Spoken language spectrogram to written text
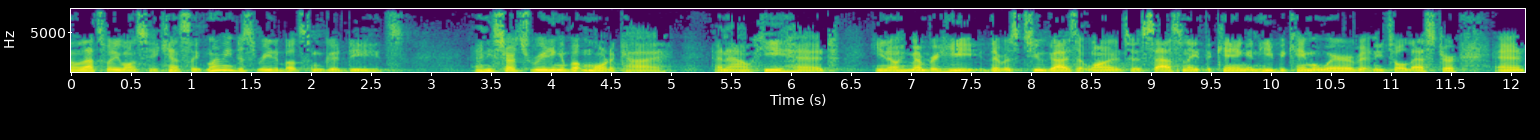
know, that's what he wants to. He can't sleep. Let me just read about some good deeds. And he starts reading about Mordecai and how he had, you know, remember he there was two guys that wanted to assassinate the king and he became aware of it and he told Esther and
